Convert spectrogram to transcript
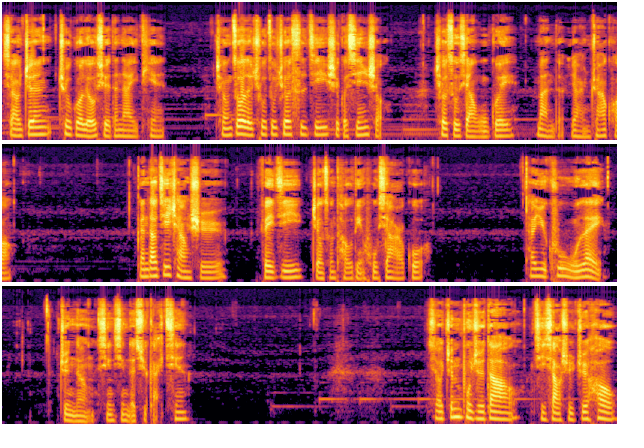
小珍出国留学的那一天，乘坐的出租车司机是个新手，车速像乌龟。慢得让人抓狂。赶到机场时，飞机正从头顶呼啸而过。他欲哭无泪，只能悻悻的去改签。小珍不知道，几小时之后，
